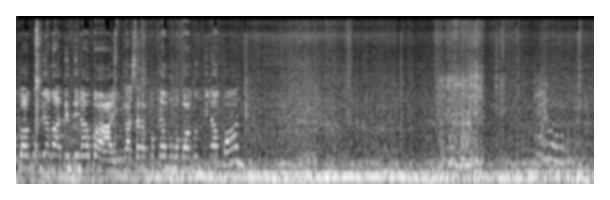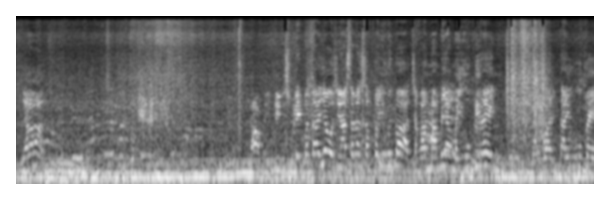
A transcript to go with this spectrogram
Mga bagong liang ating tinapay. Kasarap pagka mga bagong tinapay. Yan. Ah, may display pa tayo. Sinasalansan pa yung iba. Tsaka mamaya may ubi rin. Gagawa rin tayong ube.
